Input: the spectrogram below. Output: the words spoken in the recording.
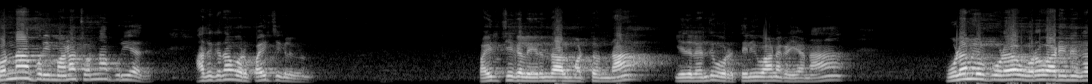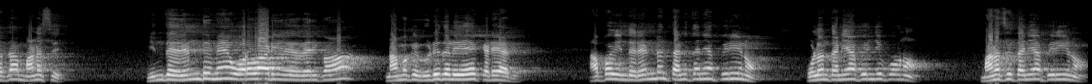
சொன்னால் புரியுமானா சொன்னால் புரியாது. அதுக்கு தான் ஒரு பயிற்சிகள் வேணும். பயிற்சிகள் இருந்தால் மட்டும்தான் இதுலேருந்து ஒரு தெளிவான கிடையானா புலன்கள் கூட உறவாடினது தான் மனசு. இந்த ரெண்டுமே உறவாடினது வரைக்கும் நமக்கு விடுதலையே கிடையாது. அப்போ இந்த ரெண்டும் தனித்தனியாக பிரியணும். புலன் தனியாக பிரிஞ்சு போகணும். மனசு தனியாக பிரியணும்.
